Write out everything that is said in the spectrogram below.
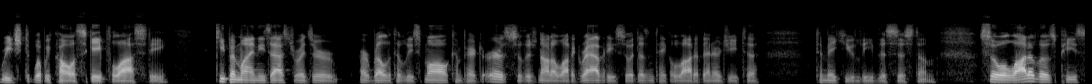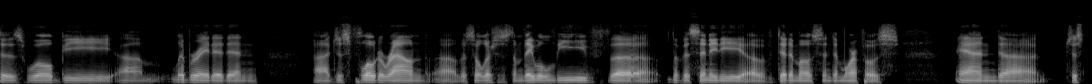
reached what we call escape velocity. Keep in mind these asteroids are are relatively small compared to Earth, so there's not a lot of gravity, so it doesn't take a lot of energy to to make you leave the system. So a lot of those pieces will be um, liberated and uh, just float around uh, the solar system. They will leave the the vicinity of Didymos and Dimorphos and uh, just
